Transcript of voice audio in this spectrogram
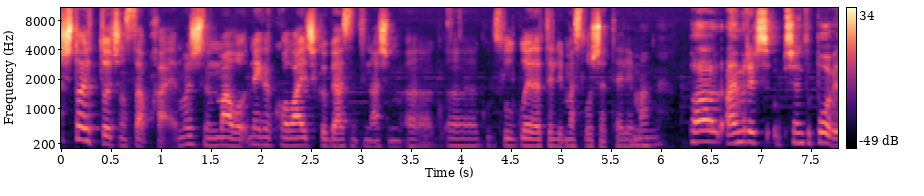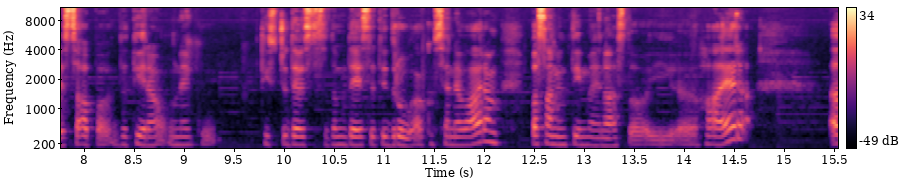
Što je točno SubHire? Možeš nam malo nekako laički objasniti našim uh, uh, gledateljima, slušateljima? Mm. Pa, ajmo reći, općenito povijest SAP-a datira u neku 1972. ako se ne varam, pa samim time je nastao i HR. Uh,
